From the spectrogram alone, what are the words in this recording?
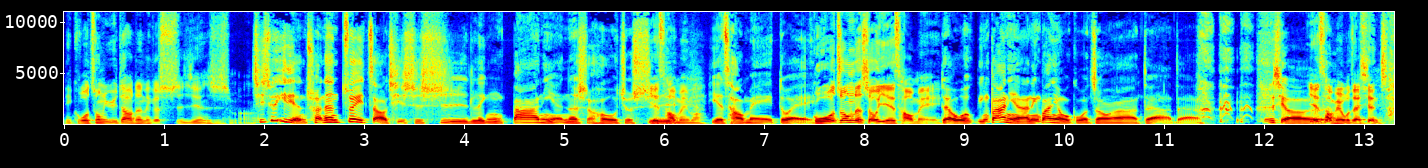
你国中遇到的那个事件是什么？其实一连串，但最早其实是零八年的时候，就是野草莓吗？野草莓，对，国中的时候野草莓，对我零八年啊，零八年我国中啊，对啊，对啊，对不起哦，野草莓我在现场，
